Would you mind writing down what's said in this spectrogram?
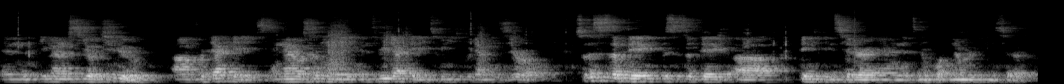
in the amount of CO2 um, for decades, and now suddenly in three decades we need to go down to zero. So this is a big, this is a big uh, thing to consider, and it's an important number to consider.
